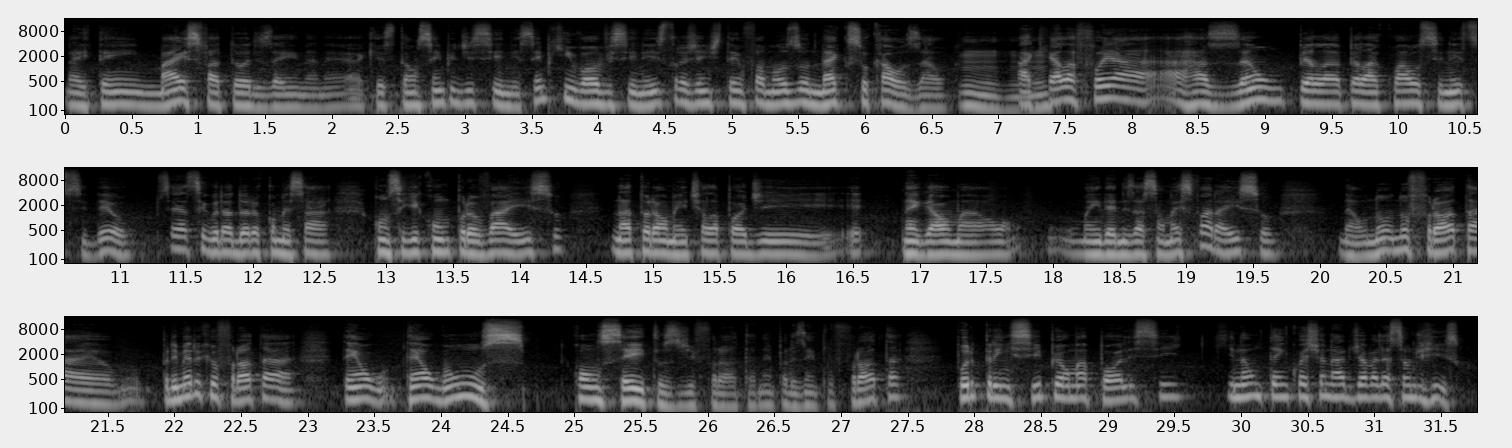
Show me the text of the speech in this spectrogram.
né, e tem mais fatores ainda, né? A questão sempre de sinistro. Sempre que envolve sinistro, a gente tem o famoso nexo causal. Uhum. Aquela foi a, a, razão pela, pela qual o sinistro se deu. Se a seguradora começar a conseguir comprovar isso, naturalmente ela pode eh, negar uma, uma indenização. Mas fora isso não, no, no Frota, é, primeiro que o Frota tem, tem alguns conceitos de frota, né? Por exemplo, frota, por princípio, é uma policy que não tem questionário de avaliação de risco.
